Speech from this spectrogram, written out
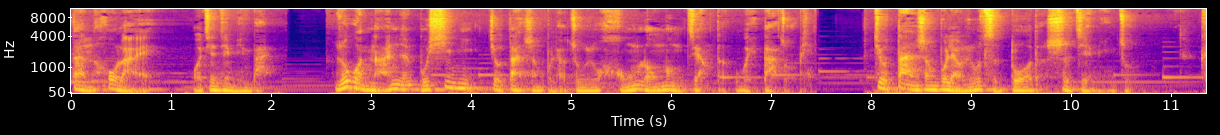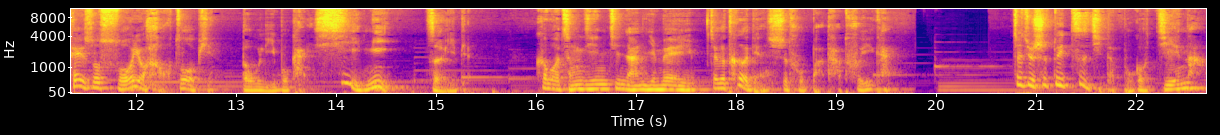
但后来我渐渐明白，如果男人不细腻，就诞生不了诸如《红楼梦》这样的伟大作品，就诞生不了如此多的世界名著。可以说，所有好作品都离不开细腻这一点。可我曾经竟然因为这个特点试图把它推开，这就是对自己的不够接纳。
